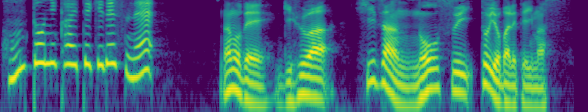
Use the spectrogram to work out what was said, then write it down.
本当に快適ですね。なので、岐阜は飛山農水と呼ばれています。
